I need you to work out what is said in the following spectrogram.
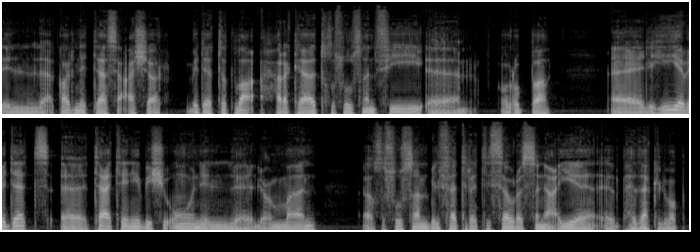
القرن التاسع عشر بدأت تطلع حركات خصوصا في أوروبا اللي هي بدأت تعتني بشؤون العمال خصوصا بالفترة الثورة الصناعية بهذاك الوقت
